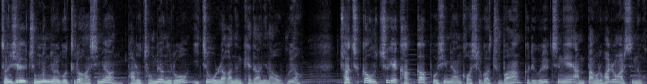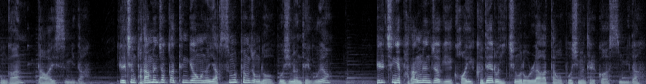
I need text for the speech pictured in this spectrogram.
전실 중문 열고 들어가시면 바로 정면으로 2층 올라가는 계단이 나오고요. 좌측과 우측에 각각 보시면 거실과 주방 그리고 1층에 안방으로 활용할 수 있는 공간 나와 있습니다. 1층 바닥 면적 같은 경우는 약 20평 정도 보시면 되고요. 1층의 바닥 면적이 거의 그대로 2층으로 올라갔다고 보시면 될 것 같습니다.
